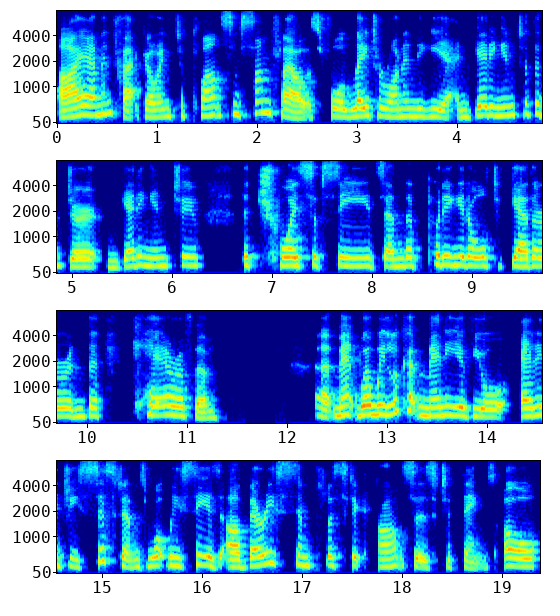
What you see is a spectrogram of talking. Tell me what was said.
I am in fact going to plant some sunflowers for later on in the year and getting into the dirt and getting into the choice of seeds and the putting it all together and the care of them uh, when we look at many of your energy systems, what we see is are very simplistic answers to things. Oh,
